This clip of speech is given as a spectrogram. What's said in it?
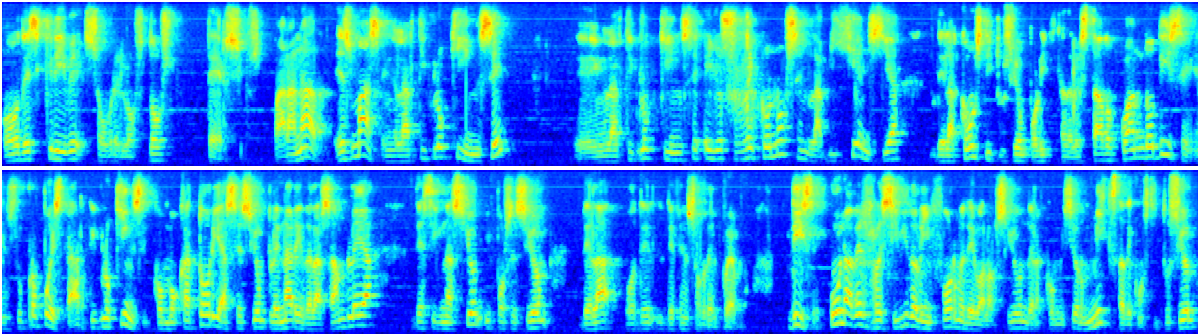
o describe sobre los dos tercios. Para nada. Es más, en el artículo 15, en el artículo 15, ellos reconocen la vigencia de la Constitución Política del Estado cuando dice en su propuesta, artículo 15, convocatoria sesión plenaria de la Asamblea, designación y posesión de la o del defensor del pueblo. Dice, una vez recibido el informe de evaluación de la Comisión Mixta de Constitución,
